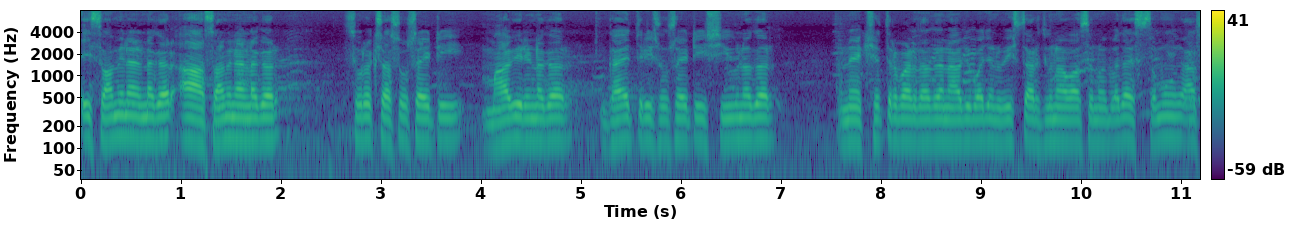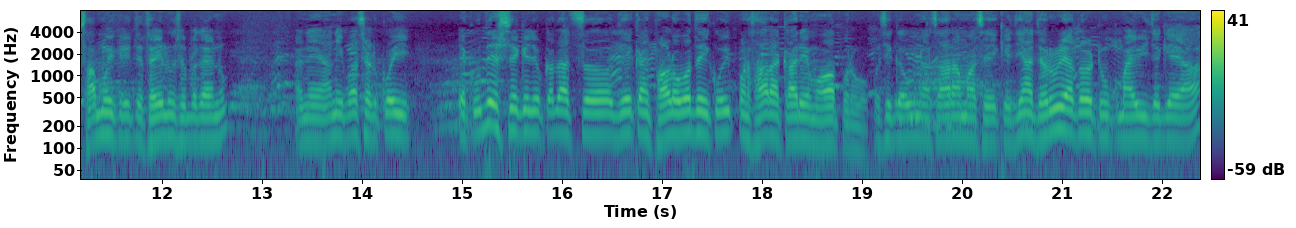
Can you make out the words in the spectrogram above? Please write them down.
એ સ્વામિનારાયણ નગર, આ સ્વામિનારાયણ નગર સુરક્ષા સોસાયટી મહાવીરનગર ગાયત્રી સોસાયટી, શિવનગર અને ક્ષેત્રપાળ દાદાના આજુબાજુનો વિસ્તાર જૂના વાસનો બધા સમૂહ, આ સામૂહિક રીતે થયેલું છે બધાનું. અને આની પાછળ કોઈ એક ઉદ્દેશ છે કે જો કદાચ જે કાંઈ ફાળો વધે કોઈ પણ સારા કાર્યમાં વાપરવો. પછી ગૌના ચારામાં છે કે જ્યાં જરૂરિયાત હોય ટૂંકમાં એવી જગ્યાએ આ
